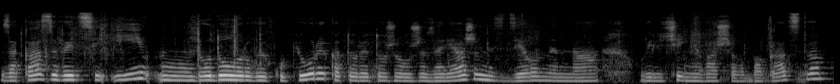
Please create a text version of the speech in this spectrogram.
заказывайте. И двудолларовые купюры, которые тоже уже заряжены, сделаны на увеличение вашего богатства –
